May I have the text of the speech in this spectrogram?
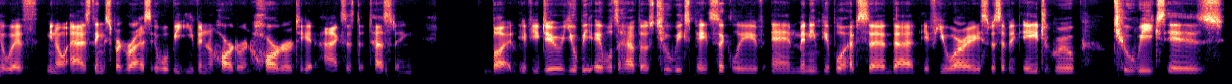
With, you know, as things progress, it will be even harder and harder to get access to testing. But if you do, you'll be able to have those two weeks paid sick leave. And many people have said that if you are a specific age group, two weeks is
